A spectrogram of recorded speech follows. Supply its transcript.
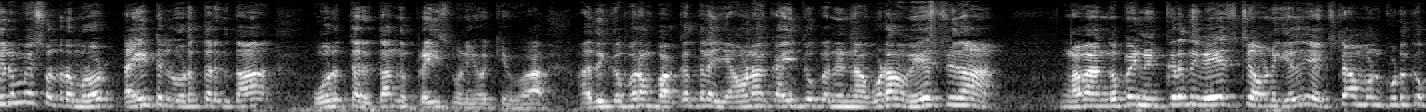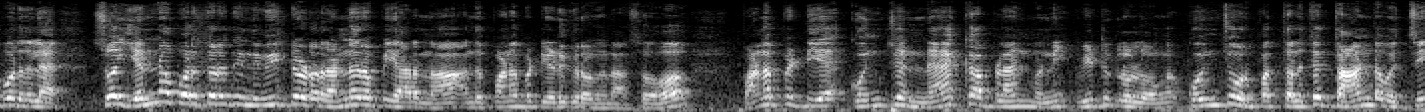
திரும்ப சொல்கிற ப்ரோ டைட்டில் ஒருத்தருக்கு தான் ஒருத்தருக்கு தான் அந்த ப்ரைஸ் பண்ணி ஓகேவா அதுக்கப்புறம் பக்கத்தில் எவனா கை தூக்க நின்னா கூட வேஸ்ட்டு தான். அவன் அங்கே போய் நிற்கிறது வேஸ்ட் அவனுக்கு எதுவும் எக்ஸ்ட்ரா அமௌண்ட் கொடுக்க போகிறது இல்லை ஸோ என்ன பொறுத்தவரைக்கும் இந்த வீட்டோட ரன்னர் அப் யாருன்னா அந்த பணப்பட்டி எடுக்கிறவங்க தான். ஸோ பணப்பெட்டியை கொஞ்சம் நேக்கா பிளான் பண்ணி வீட்டுக்குள்ள உள்ளவங்க கொஞ்சம் ஒரு பத்து லட்சம் தாண்ட வச்சு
